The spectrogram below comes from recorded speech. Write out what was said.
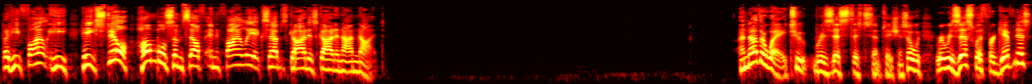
but he finally, he, he still humbles himself and finally accepts God as God and I'm not. Another way to resist this temptation. So we, resist with forgiveness.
